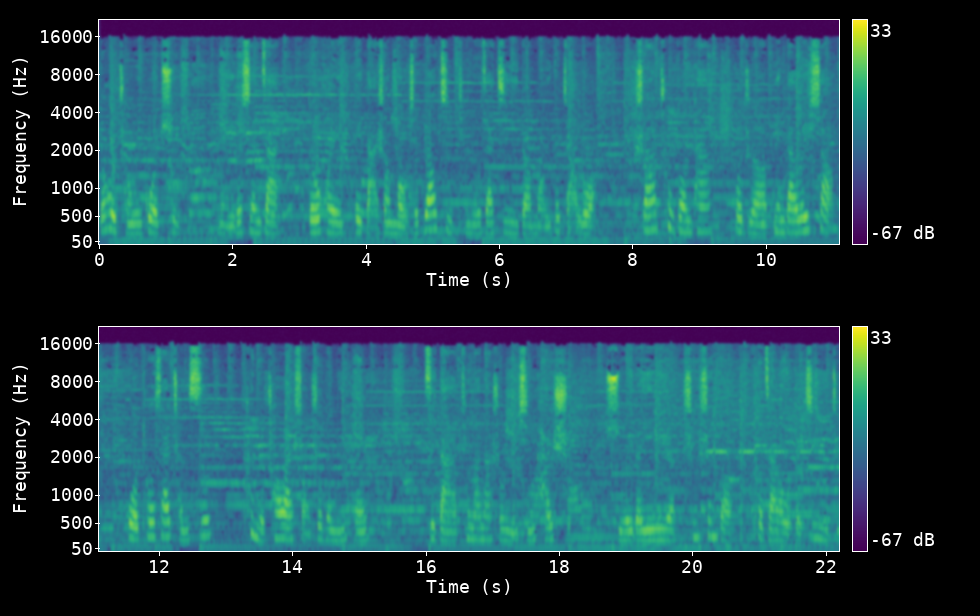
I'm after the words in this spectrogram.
都会成为过去，每一个现在都会被打上某些标记，停留在记忆的某一个角落，时而触动它，或者面带微笑。或托腮沉思，看着窗外闪烁的霓虹。自打听了那首《旅行》开始，许巍的音乐深深地刻在了我的记忆之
